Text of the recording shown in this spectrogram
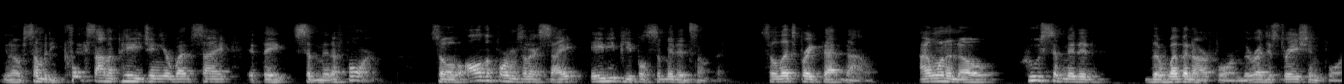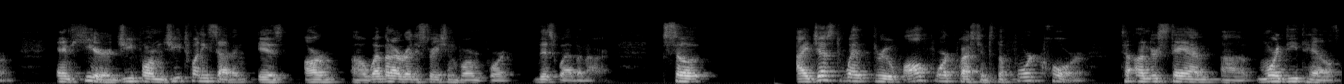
you know, if somebody clicks on a page in your website, if they submit a form. So of all the forms on our site, 80 people submitted something. So let's break that down. I want to know who submitted the webinar form, the registration form. And here, GForm G27 is our uh, webinar registration form for this webinar. So I just went through all four questions, the four core, to understand uh, more details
